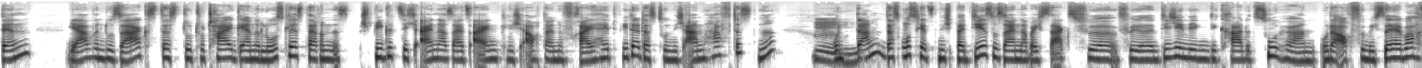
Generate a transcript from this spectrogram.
Denn ja, wenn du sagst, dass du total gerne loslässt, darin ist, spiegelt sich einerseits eigentlich auch deine Freiheit wieder, dass du nicht anhaftest, ne? Mhm. Und dann, das muss jetzt nicht bei dir so sein, aber ich sag's für, für diejenigen, die gerade zuhören oder auch für mich selber.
